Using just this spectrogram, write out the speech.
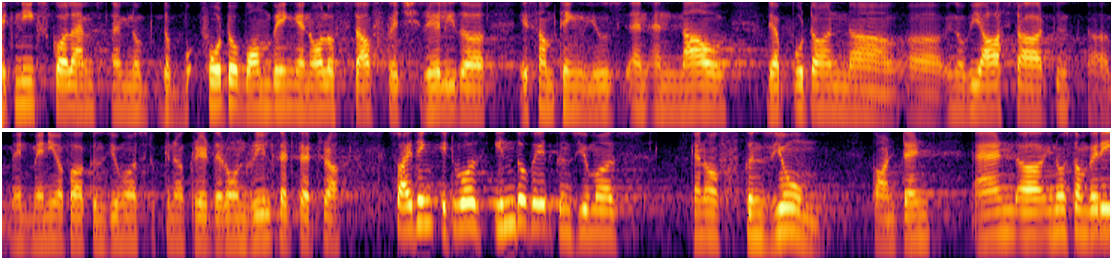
techniques called, I'm, I'm, you know, the photo bombing and all of stuff, which really the, is something used and, and now they are put on, uh, uh, you know, we asked our, many of our consumers to, you know, create their own reels, etc. So I think it was in the way the consumers kind of consume content and uh, you know some very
